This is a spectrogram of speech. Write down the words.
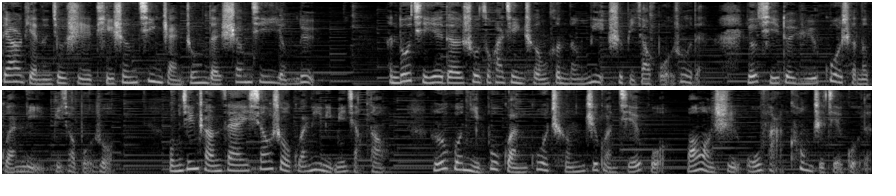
第二点呢，就是提升进展中的商机盈率。很多企业的数字化进程和能力是比较薄弱的，尤其对于过程的管理比较薄弱。我们经常在销售管理里面讲到，如果你不管过程，只管结果，往往是无法控制结果的。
